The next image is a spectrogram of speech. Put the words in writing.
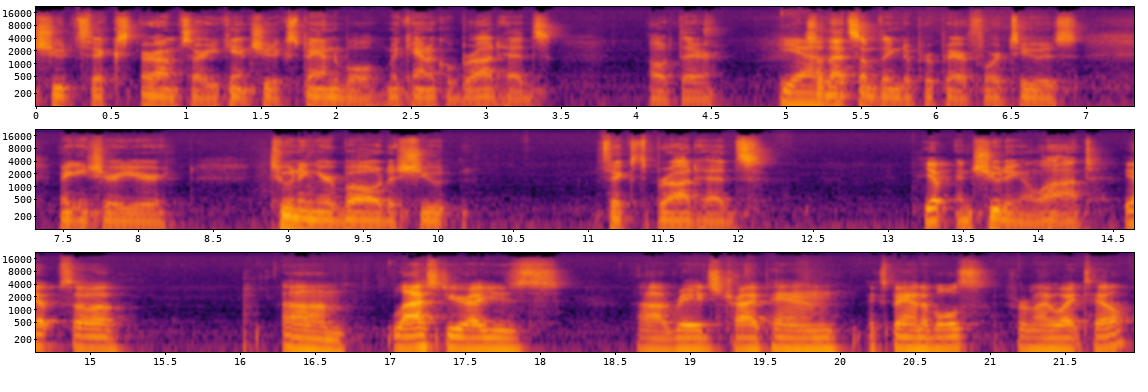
shoot fixed, or I'm sorry, you can't shoot expandable mechanical broadheads out there. Yeah. So that's something to prepare for too. Is making sure you're tuning your bow to shoot fixed broadheads. Yep. And shooting a lot. Yep. So, uh, um, last year I used uh, Rage Trypan expandables for my whitetail,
